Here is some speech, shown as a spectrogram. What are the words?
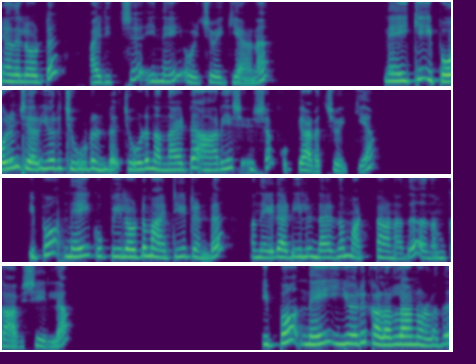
ഇനി അതിലോട്ട് അരിച്ച് ഈ നെയ്യ് ഒഴിച്ചു വയ്ക്കുകയാണ് നെയ്ക്ക് ഇപ്പോഴും ചെറിയൊരു ചൂടുണ്ട്. ചൂട് നന്നായിട്ട് ആറിയ ശേഷം കുപ്പി അടച്ചു വയ്ക്കുക ഇപ്പോൾ നെയ്യ് കുപ്പിയിലോട്ട് മാറ്റിയിട്ടുണ്ട്. ആ നെയ്യുടെ അടിയിലുണ്ടായിരുന്ന മട്ടാണത് അത് നമുക്ക് ആവശ്യമില്ല. ഇപ്പോൾ നെയ്യ് ഈ ഒരു കളറിലാണുള്ളത്.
